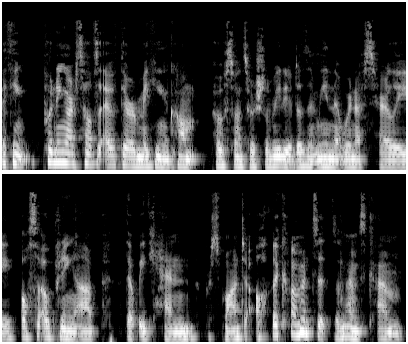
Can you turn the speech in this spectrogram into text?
I think putting ourselves out there, and making a com- post on social media, doesn't mean that we're necessarily also opening up that we can respond to all the comments that sometimes come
